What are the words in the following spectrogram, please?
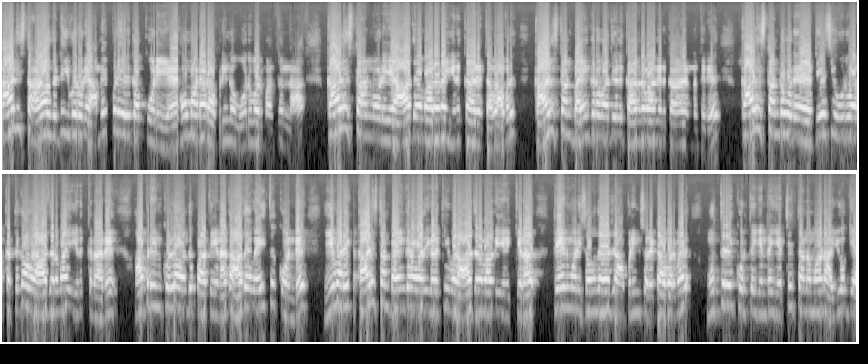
காலிஸ்தான் அதாவது வந்துட்டு இவருடைய அமைப்புல இருக்கக்கூடிய ஹோமாடார் அப்படின்ற ஒருவர் மட்டும்தான் காலிஸ்தானுடைய ஆதரவாளராக இருக்காரே தவிர அவர் காலிஸ்தான் பயங்கரவாதிகளுக்கு ஆதரவாக இருக்காருன்னு தெரியுது? காலிஸ்தான்ற ஒரு தேசிய உருவாக்கத்துக்கு அவர் ஆதரவா இருக்கிறாரு. அப்படின்னுக்குள்ள வந்து பாத்தீங்கன்னாக்கா அதை வைத்து கொண்டு இவரை காலிஸ்தான் பயங்கரவாதிகளுக்கு இவர் ஆதரவாக இருக்கிறார். தேன்மொழி சவுந்தரராஜன் அப்படின்னு சொல்லிட்டு அவர் மேல முத்திரை கொடுத்துகின்ற எச்சைத்தனமான அயோக்கிய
